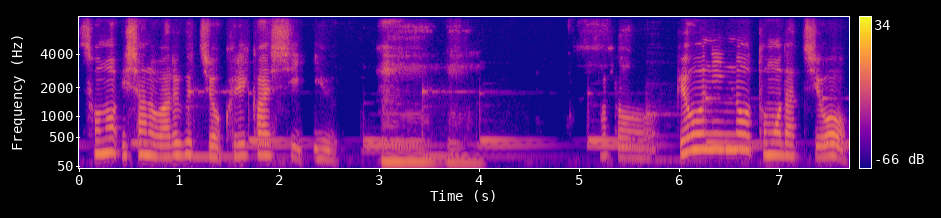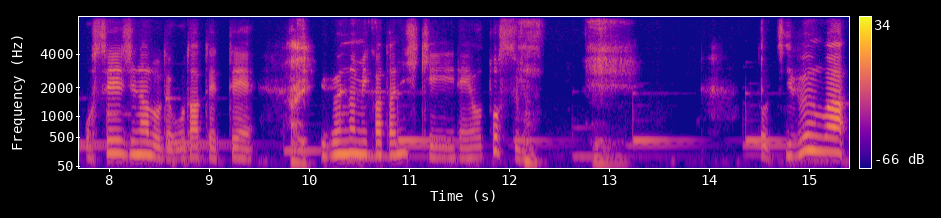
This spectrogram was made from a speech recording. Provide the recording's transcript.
その医者の悪口を繰り返し言う。あと病人の友達をお世辞などでおだてて、はい、自分の味方に引き入れようとする。うん。と自分は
